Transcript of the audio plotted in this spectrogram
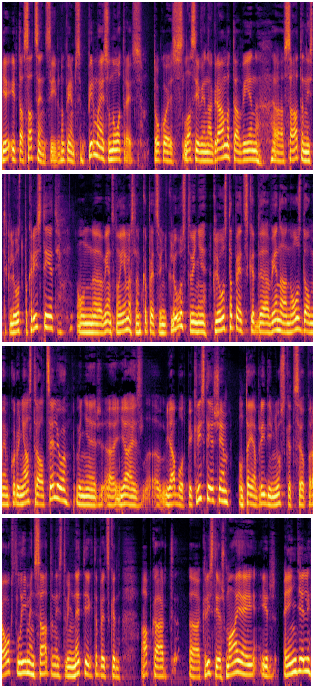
ja ir tā sacensība, nu, piemēram, pirmais un otrais. To, ko es lasīju vienā grāmatā, viena uh, sātaniste kļūst par kristieti, un viens no iemesliem, kāpēc viņi kļūst, viņi kļūst tāpēc, ka vienā no uzdevumiem, kur viņi astrāli ceļo, viņi ir jāiz, jābūt pie kristiešiem, un tajā brīdī viņi uzskata sevi par augstu līmeņu sātanistu, viņi netiek, tāpēc, ka apkārt kristiešu mājai ir eņģeļi,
